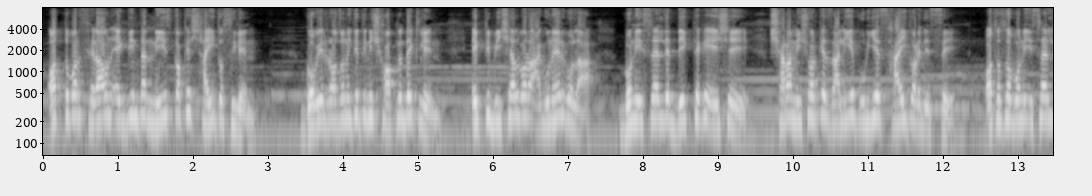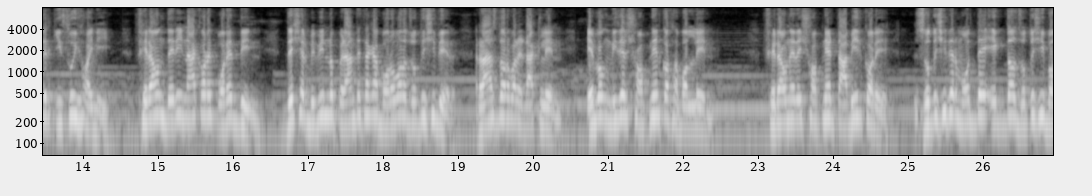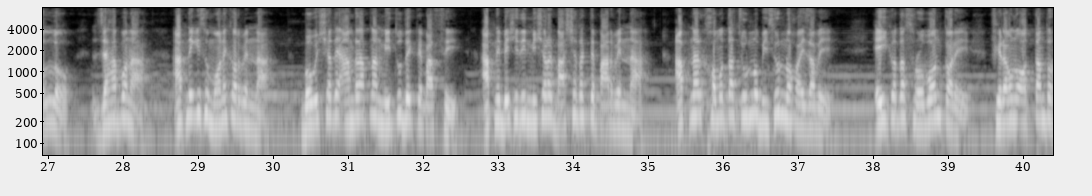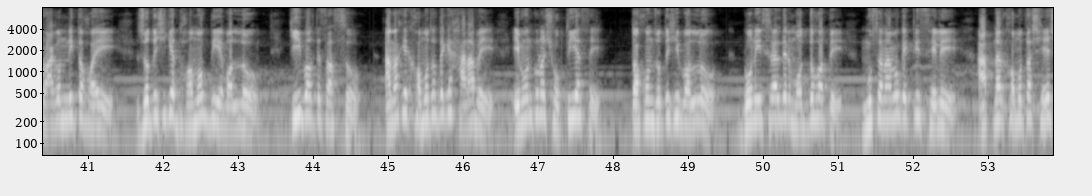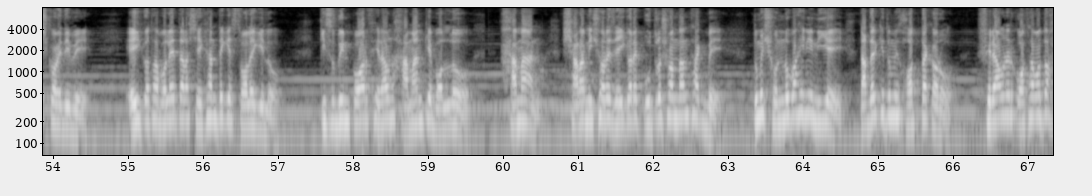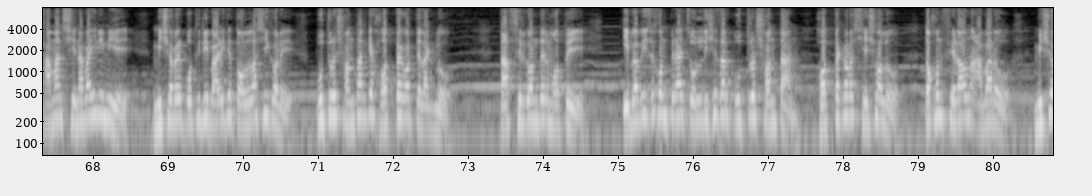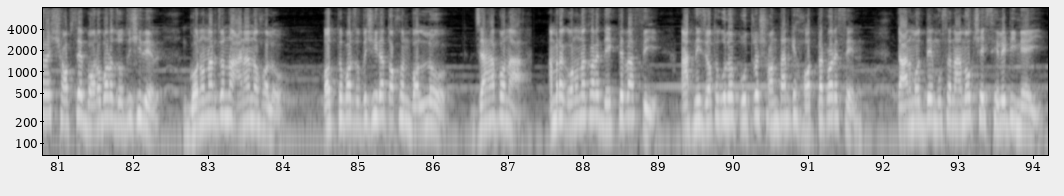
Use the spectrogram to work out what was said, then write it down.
অতঃপর ফেরাউন একদিন তার নিজ কক্ষে শায়িত ছিলেন। গভীর রজনীতে তিনি স্বপ্ন দেখলেন, একটি বিশাল বড় আগুনের গোলা বনি ইসরায়েলদের দিক থেকে এসে সারা মিশরকে জ্বালিয়ে পুড়িয়ে ছাই করে দিচ্ছে। অথচ বনি ইসরায়েলদের কিছুই হয়নি। ফেরাউন দেরি না করে পরের দিন দেশের বিভিন্ন প্রান্তে থাকা বড় বড় জ্যোতিষীদের রাজদরবারে ডাকলেন এবং নিজের স্বপ্নের কথা বললেন। ফেরাউনের এই স্বপ্নের তাবির করে জ্যোতিষীদের মধ্যে একদল জ্যোতিষী বলল, জাহাপনা, আপনি কিছু মনে করবেন না। ভবিষ্যতে আমরা আপনার মৃত্যু দেখতে পাচ্ছি। আপনি বেশি দিন মিশরের বাসা থাকতে পারবেন না। আপনার ক্ষমতা চূর্ণ বিচূর্ণ হয়ে যাবে। এই কথা শ্রবণ করে ফেরাউন অত্যন্ত রাগান্বিত হয়ে জ্যোতিষীকে ধমক দিয়ে বলল, কি বলতে চাচ্ছ? আমাকে ক্ষমতা থেকে হারাবে এমন কোনো শক্তি আছে? তখন জ্যোতিষী বলল, বন ইসরায়েলদের মধ্য হতে মুসা নামক একটি ছেলে আপনার ক্ষমতা শেষ করে দিবে। এই কথা বলে তারা সেখান থেকে চলে গেল। কিছুদিন পর ফেরাউন হামানকে বলল, হামান, সারা মিশরে যেই ঘরে পুত্র সন্তান থাকবে, তুমি সৈন্যবাহিনী নিয়ে তাদেরকে তুমি হত্যা করো। ফেরাউনের কথা মতো হামান সেনাবাহিনী নিয়ে মিশরের প্রতিটি বাড়িতে তল্লাশি করে পুত্র সন্তানকে হত্যা করতে লাগল। তাফসিরগণদের মতে, এভাবেই যখন প্রায় চল্লিশ হাজার পুত্র সন্তান হত্যা করা শেষ হলো, তখন ফেরাউন আবারও মিশরের সবচেয়ে বড় বড় জ্যোতিষীদের গণনার জন্য আনানো হলো। অতঃপর জ্যোতিষীরা তখন বলল জাহাপনা আমরা গণনা করে দেখতে পাচ্ছি, আপনি যতগুলো পুত্র সন্তানকে হত্যা করেছেন, তার মধ্যে মুসা নামক সেই ছেলেটি নেই।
